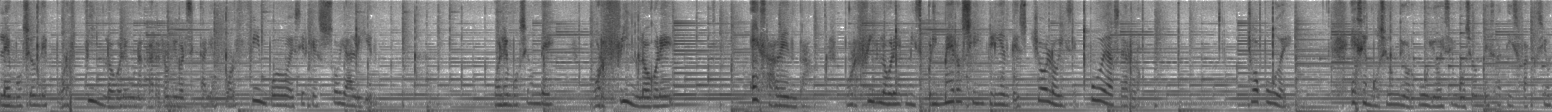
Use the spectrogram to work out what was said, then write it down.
la emoción de por fin logré una carrera universitaria, por fin puedo decir que soy alguien, o la emoción de por fin logré esa venta, por fin logré mis primeros 100 clientes, yo lo hice, pude hacerlo, yo pude esa emoción de orgullo, esa emoción de satisfacción,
